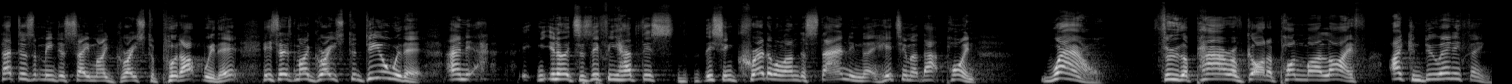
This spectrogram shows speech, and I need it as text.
That doesn't mean to say my grace to put up with it. He says my grace to deal with it. And you know, it's as if he had this, this incredible understanding that hit him at that point. Wow, through the power of God upon my life, I can do anything.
